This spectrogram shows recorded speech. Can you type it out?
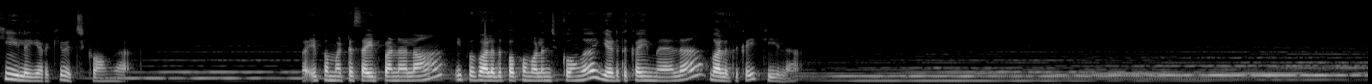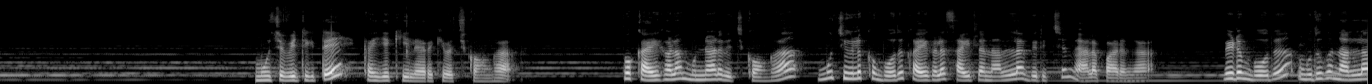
கீழே இறக்கி வச்சுக்கோங்க. இப்போ மட்டும் சைட் பண்ணலாம். இப்போ வலது பக்கம் வளைஞ்சிக்கோங்க. இடது கை மேலே வலது கை கீழே. மூச்சை விட்டுக்கிட்டே கையை கீழே இறக்கி வச்சுக்கோங்க. இப்போ கைகளை முன்னாடி வச்சுக்கோங்க. மூச்சு இழுக்கும்போது கைகளை சைடில் நல்லா விரித்து மேலே பாருங்க. விடும்போது முதுகை நல்லா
